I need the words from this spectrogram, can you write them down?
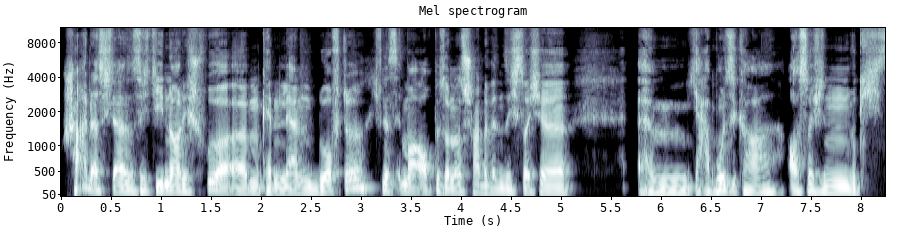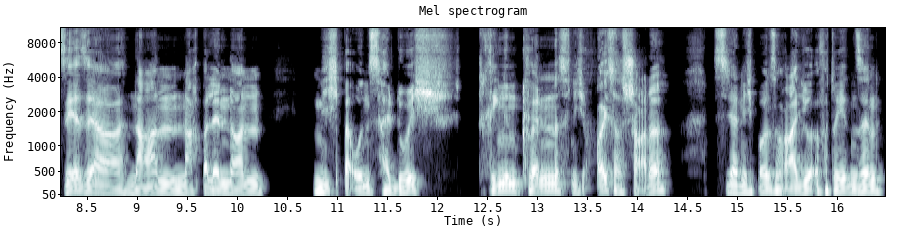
Schade, dass ich, dass ich die noch nicht früher ähm, kennenlernen durfte. Ich finde es immer auch besonders schade, wenn sich solche ähm, ja, Musiker aus solchen wirklich sehr, sehr nahen Nachbarländern nicht bei uns halt durchdringen können. Das finde ich äußerst schade, dass sie da nicht bei uns im Radio vertreten sind.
